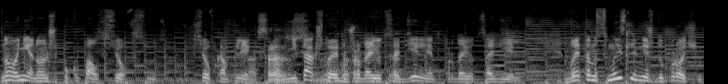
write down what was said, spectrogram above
Ну, не, ну он же покупал все в суть. Все в комплекте. А, сразу Там не всё. так, что Ну, это продается быть, отдельно, это продается отдельно. В этом смысле, между прочим,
